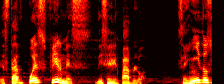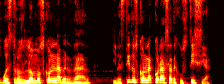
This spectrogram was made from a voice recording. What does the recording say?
Estad pues firmes, dice Pablo, ceñidos vuestros lomos con la verdad y vestidos con la coraza de justicia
